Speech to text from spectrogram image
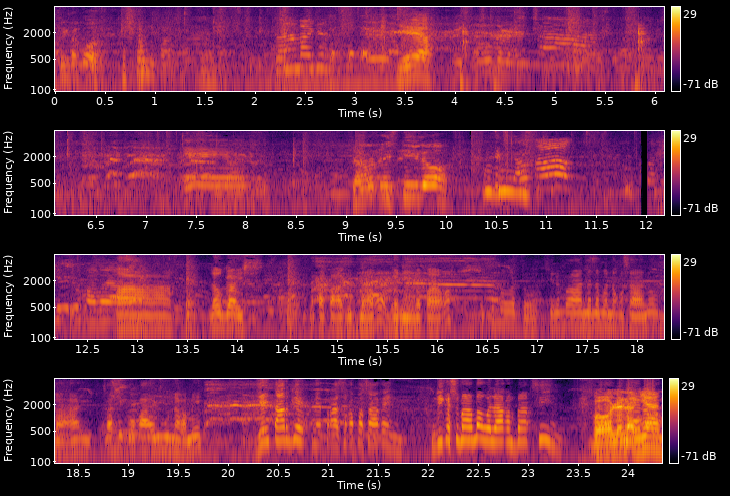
Singapore. Yeah. Take over. Eh. Shoutout kay Stilo. Ah, hello guys. Napapagod na ako. Ganina pa ako. Ito mga to. Sinamahan na naman ako sa ano, bahay. Sabi ko, kain muna kami. J-Target, may atraso ka pa sa akin. Hindi ka sumama, wala kang vaccine. Bola lang yan.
